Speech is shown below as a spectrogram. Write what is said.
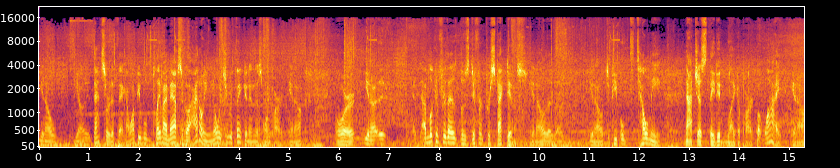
you know, you know that sort of thing. I want people to play my maps and go, I don't even know what you were thinking in this one part, you know, or you know, I'm looking for those, those different perspectives, you know, the, you know, to people to tell me, not just they didn't like a part, but why, you know,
